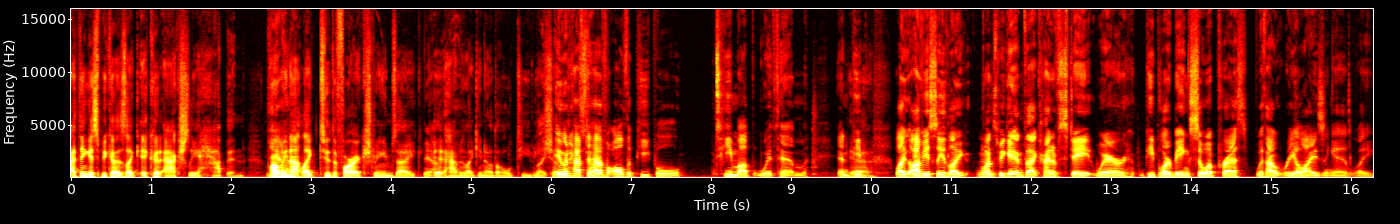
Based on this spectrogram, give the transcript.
I think it's because like it could actually happen. Probably Yeah. not like to the far extremes. Like Yeah. it happens, like you know the whole TV like show. it would have to have all the people team up with him and yeah. people like obviously like once we get into that kind of state where people are being so oppressed without realizing it like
